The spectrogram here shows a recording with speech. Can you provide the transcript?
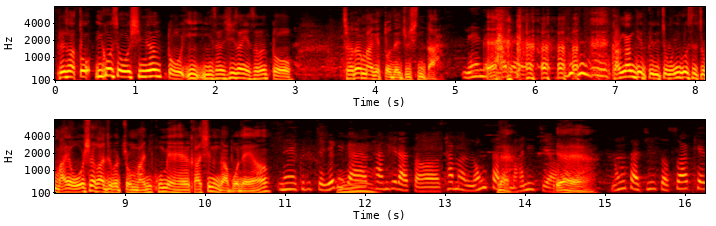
그래서 또 이곳에 오시면 또 이 인삼시장에서는 또 저렴하게 또 내주신다. 네네, 맞아요. 관광객들이 좀 이곳에 좀 많이 오셔가지고 좀 많이 구매해 가시는가 보네요. 네, 그렇죠. 여기가 음. 산지라서 3월 농사를 네. 많이 지어. 예, 예. 농사 지어서 수확해,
